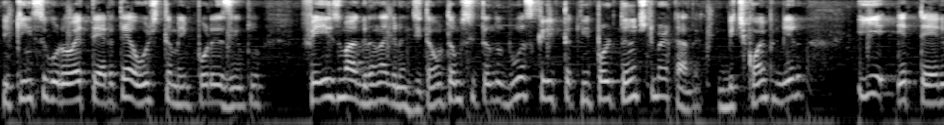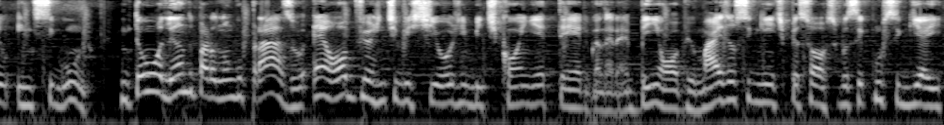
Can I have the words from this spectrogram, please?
E quem segurou o Ethereum até hoje também, por exemplo, fez uma grana grande. Então estamos citando duas criptos aqui importantes do mercado: Bitcoin primeiro e Ethereum em segundo. Então, olhando para o longo prazo, é óbvio a gente investir hoje em Bitcoin e Ethereum, galera. É bem óbvio. Mas é o seguinte, pessoal, se você conseguir aí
